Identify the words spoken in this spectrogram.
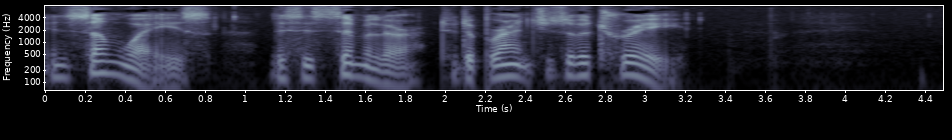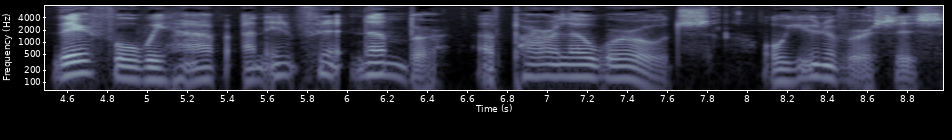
In some ways, this is similar to the branches of a tree. Therefore, we have an infinite number of parallel worlds or universes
